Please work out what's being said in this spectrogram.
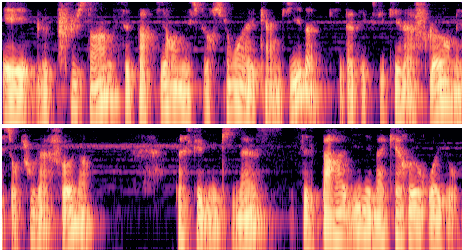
Et le plus simple, c'est de partir en excursion avec un guide qui va t'expliquer la flore, mais surtout la faune. Parce que Mykines, c'est le paradis des macareux royaux.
